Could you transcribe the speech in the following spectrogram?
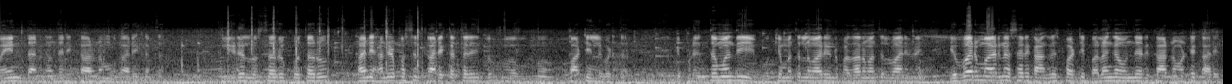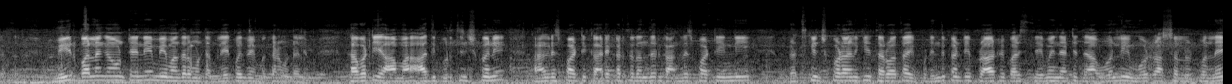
మెయిన్ దానికి అందరికీ కారణము కార్యకర్తలు లీడర్లు వస్తారు పోతారు కానీ హండ్రెడ్ పర్సెంట్ కార్యకర్తలు పార్టీలు పెడతారు ఇప్పుడు ఎంతమంది ముఖ్యమంత్రులు మారిన ప్రధానమంత్రులు మారిన ఎవరు మారినా సరే కాంగ్రెస్ పార్టీ బలంగా ఉందనే కారణం అంటే కార్యకర్తలు. మీరు బలంగా ఉంటేనే మేము అందరం ఉంటాం లేకపోతే మేము ఎక్కడ ఉండలేము కాబట్టి ఆ మా- అది గుర్తుంచుకొని కాంగ్రెస్ పార్టీ కార్యకర్తలందరూ కాంగ్రెస్ పార్టీని బ్రతికించుకోవడానికి తర్వాత ఇప్పుడు ఎందుకంటే పార్టీ పరిస్థితి ఏమైందంటే దా ఓన్లీ మూడు రాష్ట్రాల వల్లనే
